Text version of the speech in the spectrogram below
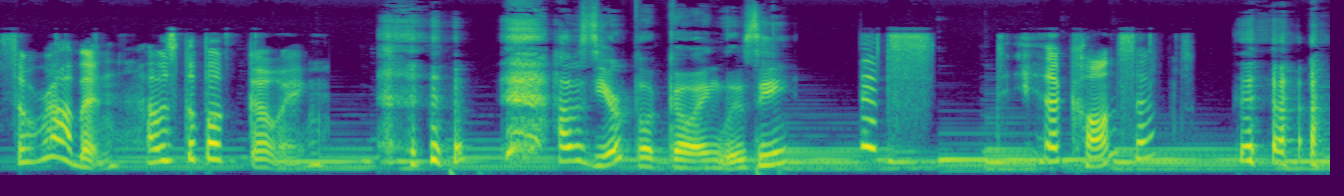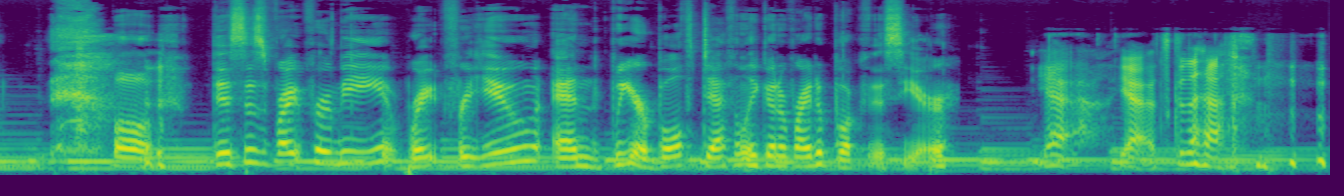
So, Robin, how's the book going? how's your book going, Lucy? It's a concept. well, this is right for me, right for you, and we are both definitely going to write a book this year. Yeah, yeah, it's going to happen.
